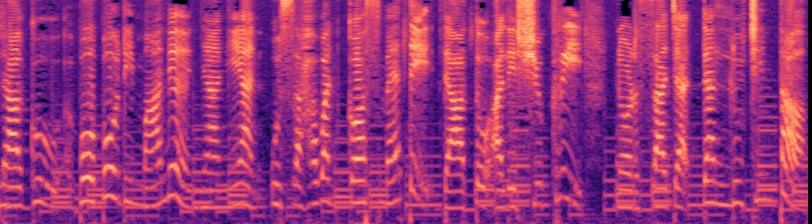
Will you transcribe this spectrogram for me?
lagu Bobo di mana nyanyian usahawan kosmetik Dato' Ali Syukri, Nur Sajat dan Lucinta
